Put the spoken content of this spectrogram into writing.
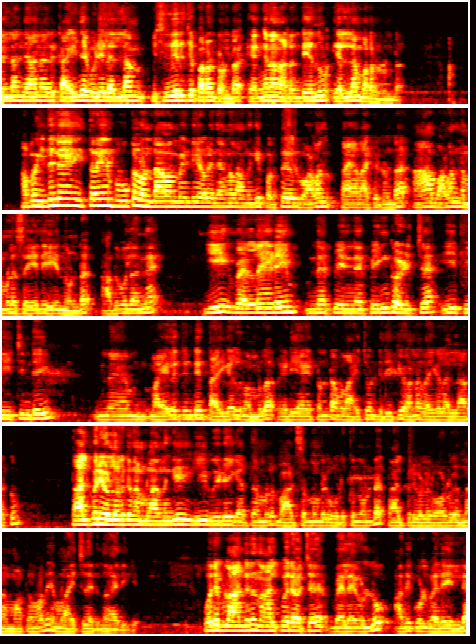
എല്ലാം ഞാൻ അത് കഴിഞ്ഞ വീഡിയോയിലെല്ലാം വിശദീകരിച്ച് പറഞ്ഞിട്ടുണ്ട്. എങ്ങനെ നടേണ്ടതെന്നും എല്ലാം പറഞ്ഞിട്ടുണ്ട്. അപ്പോൾ ഇതിന് ഇത്രയും പൂക്കൾ ഉണ്ടാവാൻ വേണ്ടി ഞങ്ങളാണെങ്കിൽ പ്രത്യേക ഒരു വളം തയ്യാറാക്കിയിട്ടുണ്ട്. ആ വളം നമ്മൾ സെയിൽ ചെയ്യുന്നുണ്ട്. അതുപോലെ തന്നെ ഈ വെള്ളയുടെയും പിന്നെ പിങ്ക് ഒഴിച്ച് ഈ പീച്ചിന്റെയും പിന്നെ വയലറ്റിന്റെയും തൈകൾ നമ്മൾ റെഡി ആയിട്ടുണ്ട്. നമ്മൾ അയച്ചുകൊണ്ടിരിക്കുകയാണ് തൈകൾ എല്ലാവർക്കും. താല്പര്യമുള്ളവർക്ക് നമ്മളാണെങ്കിൽ ഈ വീഡിയോയ്ക്കകത്ത് നമ്മൾ വാട്സപ്പ് നമ്പർ കൊടുക്കുന്നുണ്ട്. താല്പര്യമുള്ളവർ ഓർഡർ തന്നാൽ മാത്രം മതി. നമ്മൾ അയച്ചു തരുന്നതായിരിക്കും. ഒരു പ്ലാന്റിന് നാൽപ്പത് രൂപ വെച്ച് വിലയുള്ളൂ. അതിൽ കൂടുതൽ വിലയില്ല.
